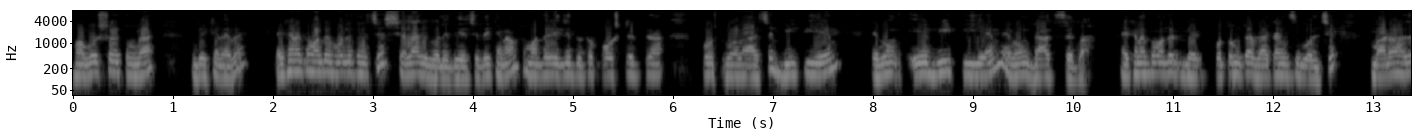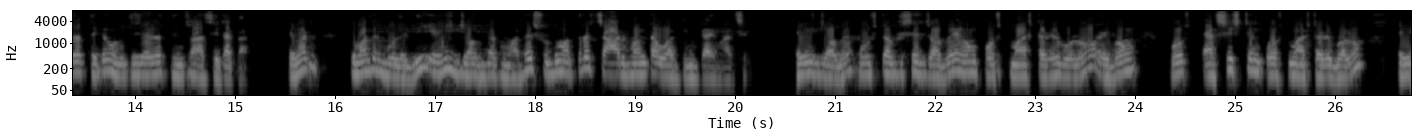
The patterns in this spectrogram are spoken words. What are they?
অবশ্যই তোমরা দেখে নেবে। এখানে তোমাদের বলে দিয়েছে স্যালারি বলে দিয়েছে। দেখে নাও, তোমাদের এই যে দুটো পোস্টের পোস্ট বলা আছে বিপিএম এবং এ বিপিএম এবং ডাক সেবা এখানে তোমাদের প্রথমটা ভ্যাকান্সি বলছে, বারো হাজার থেকে উনত্রিশ হাজার তিনশো আশি টাকা। এবার তোমাদের বলে দিই, এই জবটা তোমাদের শুধুমাত্র চার ঘণ্টা ওয়ার্কিং টাইম আছে। এই জবে পোস্ট অফিসের জবে এবং পোস্ট মাস্টারের বলো এবং পোস্ট অ্যাসিস্ট্যান্ট পোস্ট মাস্টারের বলো, এই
